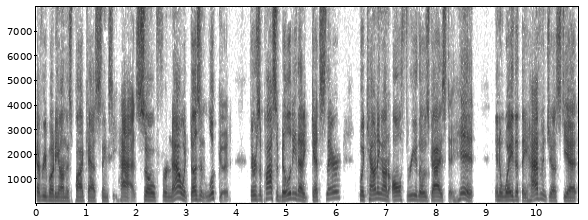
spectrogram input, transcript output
everybody on this podcast thinks he has. So for now, it doesn't look good. There's a possibility that it gets there, but counting on all three of those guys to hit in a way that they haven't just yet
